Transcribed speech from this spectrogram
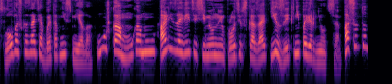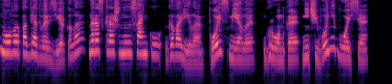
слова сказать об этом не смела. Уж кому-кому, а Лизавете Семеновне против сказать язык не повернется. А Сантунова, поглядывая в зеркало на раскрашенную Саньку, говорила «Пой смело, громко, ничего не бойся,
